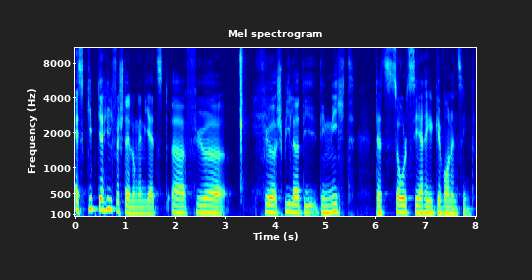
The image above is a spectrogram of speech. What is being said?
Es gibt ja Hilfestellungen jetzt äh, für, für Spieler, die, die nicht der Souls-Serie gewonnen sind.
